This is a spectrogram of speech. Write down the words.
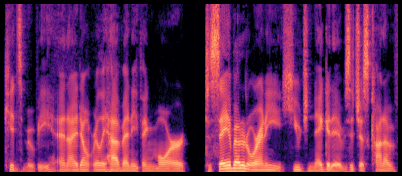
kids movie and i don't really have anything more to say about it or any huge negatives it just kind of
